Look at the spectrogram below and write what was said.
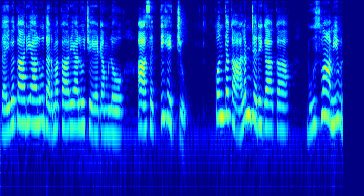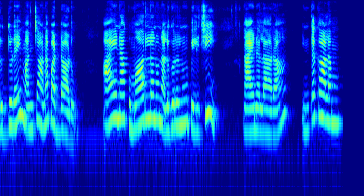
దైవకార్యాలు ధర్మకార్యాలు చేయటంలో ఆసక్తి హెచ్చు. కొంతకాలం జరిగాక భూస్వామి వృద్ధుడై మంచాన పడ్డాడు. ఆయన కుమారులను నలుగురులను పిలిచి నాయనలారా ఇంతకాలం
